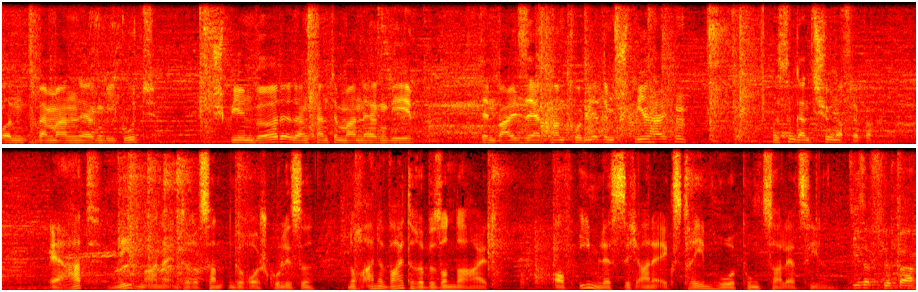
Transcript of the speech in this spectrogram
und wenn man irgendwie gut spielen würde, dann könnte man irgendwie den Ball sehr kontrolliert im Spiel halten. Das ist ein ganz schöner Flipper. Er hat neben einer interessanten Geräuschkulisse noch eine weitere Besonderheit. Auf ihm lässt sich eine extrem hohe Punktzahl erzielen. Dieser Flipper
